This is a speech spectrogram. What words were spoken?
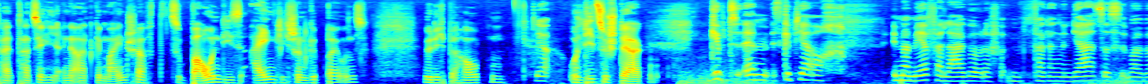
tatsächlich eine Art Gemeinschaft zu bauen, die es eigentlich schon gibt bei uns, würde ich behaupten. Ja. Und die zu stärken. Gibt, ähm, es gibt ja auch immer mehr Verlage oder im vergangenen Jahr ist das immer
